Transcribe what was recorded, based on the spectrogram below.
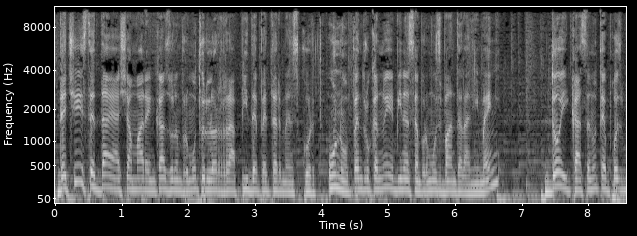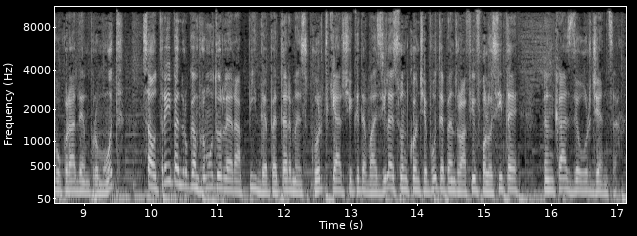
De ce este DAE așa mare în cazul împrumuturilor rapide pe termen scurt? 1. Pentru că nu e bine să împrumuți bani de la nimeni. 2. Ca să nu te poți bucura de împrumut. Sau 3. Pentru că împrumuturile rapide pe termen scurt, chiar și câteva zile, sunt concepute pentru a fi folosite în caz de urgență.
